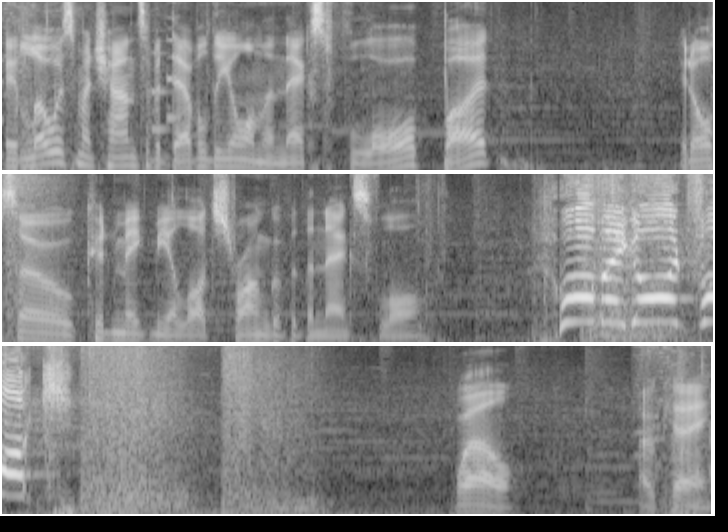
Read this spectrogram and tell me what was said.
It lowers my chance of a devil deal on the next floor, but it also could make me a lot stronger for the next floor. Oh my god, fuck! Well, okay.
